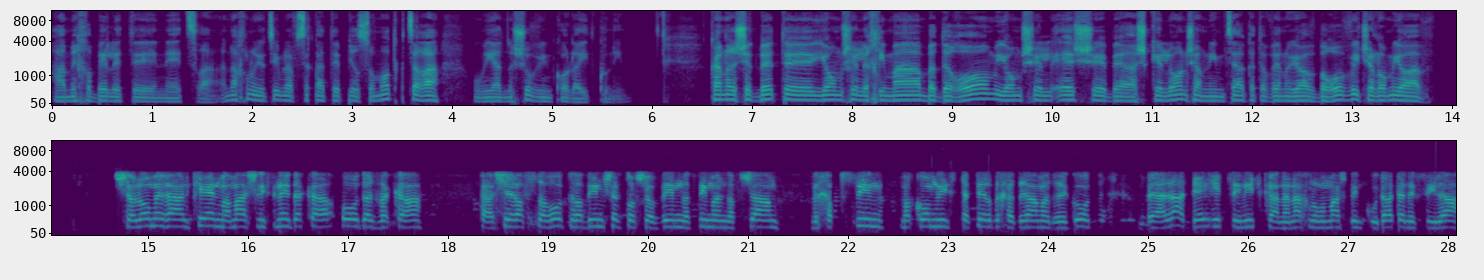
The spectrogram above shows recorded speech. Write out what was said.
המחבלת נעצרה. אנחנו יוצאים להפסקת פרסומות קצרה, ומיד נשוב עם כל העדכונים. כאן רשת ב', יום של לחימה בדרום, יום של אש באשקלון, שם נמצא כתבנו יואב ברוביץ', שלום יואב. שלום ערן, כן, ממש לפני דקה עוד אזעקה, כאשר עשרות רבים של תושבים נסים על נפשם, מחפשים מקום להסתתר בחדרי המדרגות. בהלה די רצינית כאן, אנחנו ממש בנקודת הנפילה,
